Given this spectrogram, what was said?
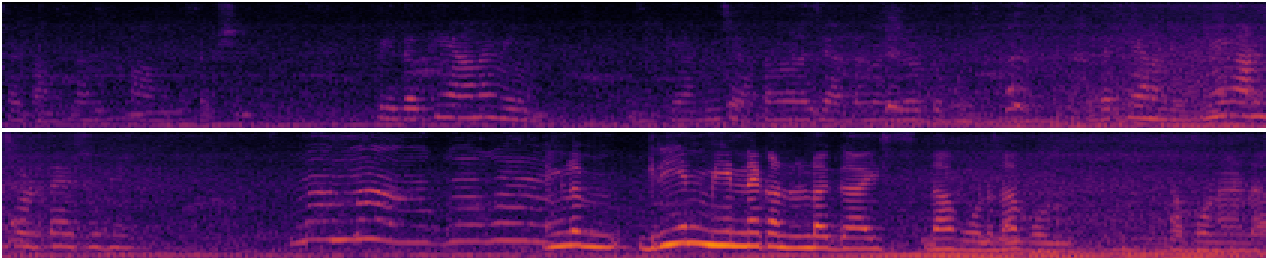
കേട്ടോ ഇതാണ് ഫാമിന്റെ സെക്ഷൻ അപ്പൊ ഇതൊക്കെയാണ് മീൻ ഇതൊക്കെയാണ് ചേട്ടൻ ചേട്ടൻ വെളിയിലോട്ട് പോയി. ഇതൊക്കെയാണ് മീൻ നീ കാണിച്ചു കൊടുത്ത ശരി നിങ്ങൾ ഗ്രീൻ മീനിനെ കണ്ടിട്ടുണ്ടോ ഗൈസ് ഇതാ പോണു ഇതാ പോണു. ഇതാ പോണ കേട്ടോ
